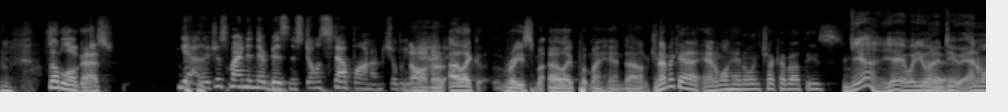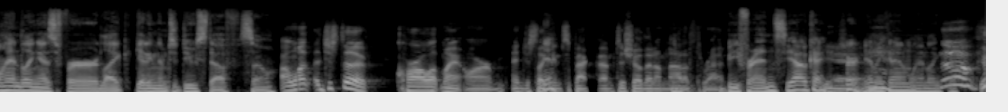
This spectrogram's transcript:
Hmm. what's up, guys? Yeah, they're just minding their business. Don't step on them. She'll be No, mad. no. I like raise my, I uh, like put my hand down. Can I make an animal handling check about these? Yeah, yeah. What do you want to do? Animal handling is for like getting them to do stuff. So I want just to crawl up my arm and just like Yeah. inspect them to show that I'm not a threat. be friends. Yeah, okay, Yeah. sure. Yeah, make an animal handling. check. Ooh.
